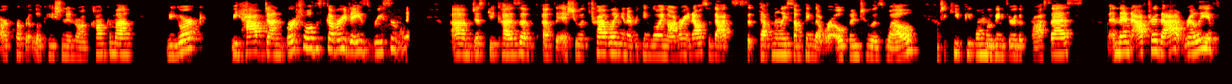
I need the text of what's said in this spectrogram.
our corporate location in Ronkonkoma, New York. We have done virtual discovery days recently. Um, just because of, of the issue with traveling and everything going on right now. So that's definitely something that we're open to as well to keep people moving through the process. And then after that, really, if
